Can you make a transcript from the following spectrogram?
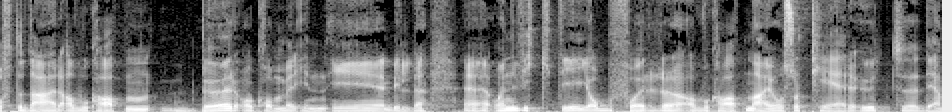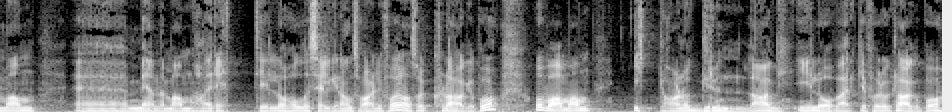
ofte der advokaten bør og kommer inn i bildet. Eh, og en viktig jobb for advokaten er jo å sortere ut det man eh, mener man har rett til å holde selger ansvarlig for, altså klage på, og hva man ikke har noe grunnlag i lovverket for å klage på.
